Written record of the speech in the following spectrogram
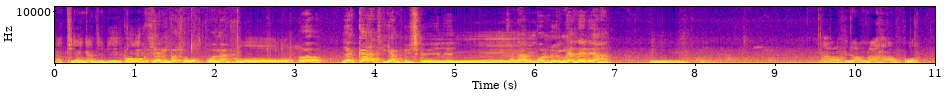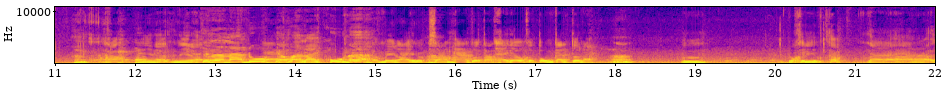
อะเถียงกันอย่างนี้ปูเต้เขียนบรรทุกว่างั้นโอ้ เออ ยังกล้าเถียงเฉยเลยอืม ขนาดบนลึงกันได้เนี่ย อืมเอาพี่น้องเนาะเอาปูอืม เอานี่แหละนี่แหละพิจารณาดูอย่าว่าหลายคู่เนอะไม่ไรหรอกสามห้าก็ตัดให้แล้วก็ตรงกันตัวน่ะอ่าอืมยกขึ้นอีกครับ อ่าเอ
